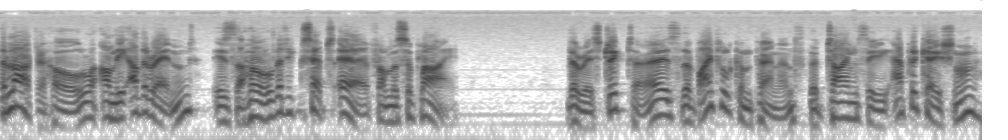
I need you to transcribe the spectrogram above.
The larger hole on the other end is the hole that accepts air from the supply. The restrictor is the vital component that times the application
